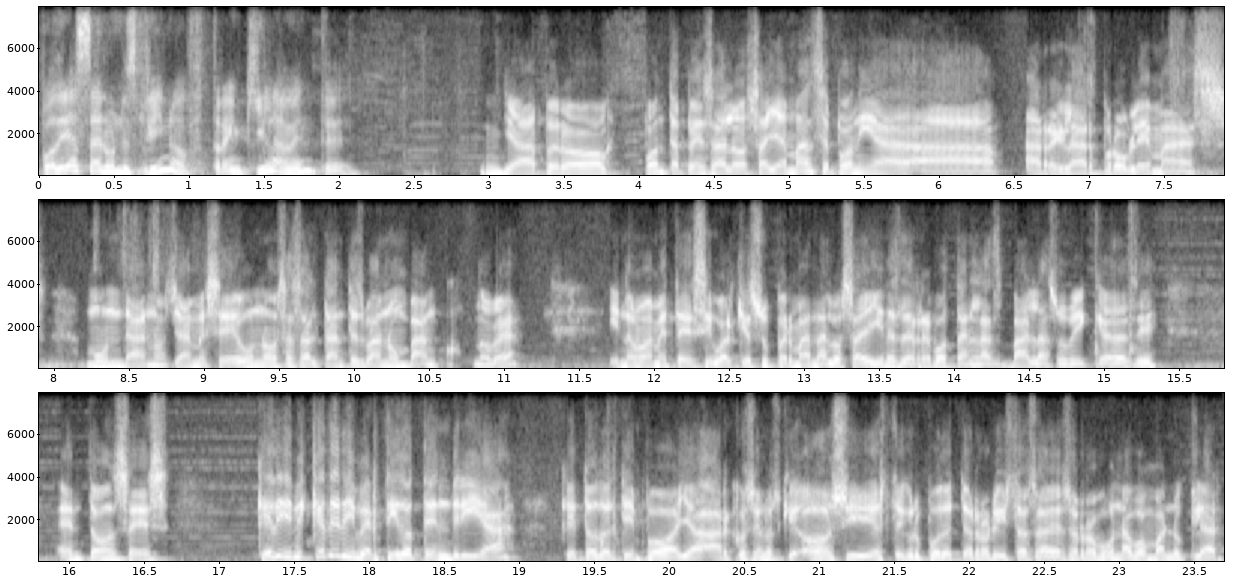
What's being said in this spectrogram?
Podría ser un spin-off, tranquilamente. Ya, pero ponte a pensarlo. Sayaman se ponía a arreglar problemas mundanos. Llámese, unos asaltantes van a un banco, ¿no ve? Y normalmente es igual que Superman, a los Saiyajines le rebotan las balas ubicadas, ¿sí? Entonces, ¿qué, ¿qué de divertido tendría que todo el tiempo haya arcos en los que, oh, sí, este grupo de terroristas eh, se robó una bomba nuclear.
